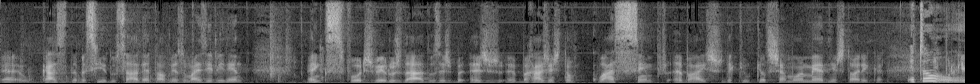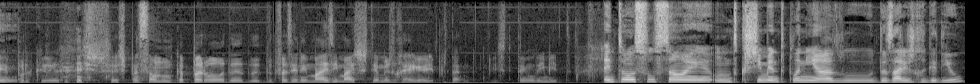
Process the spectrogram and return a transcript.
Eh, o caso da bacia do Sado é talvez o mais evidente, em que se fores ver os dados, as, as barragens estão quase sempre abaixo daquilo que eles chamam a média histórica. Então, e porquê? Porque a expansão nunca parou de, de, de fazerem mais e mais sistemas de rega e, portanto, isto tem um limite. Então a solução é um decrescimento planeado das áreas de regadio?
